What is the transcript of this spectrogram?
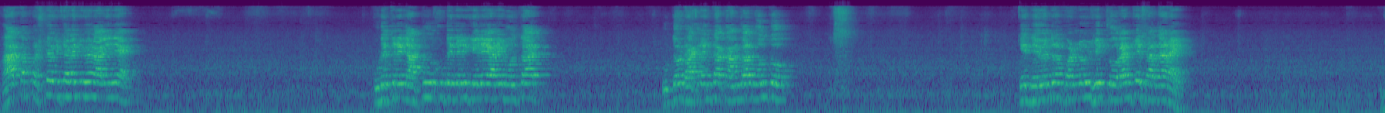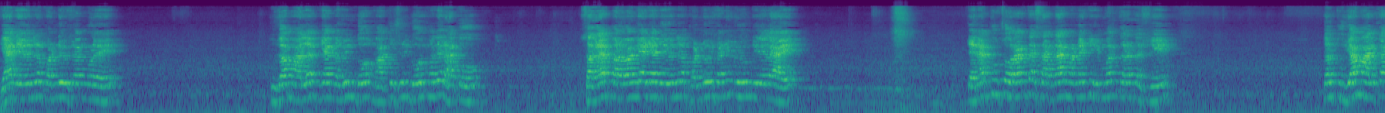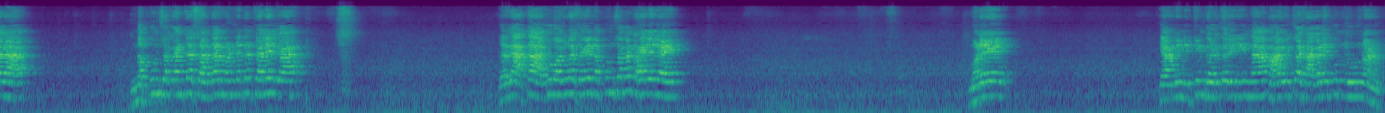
हा आता प्रश्न विचारायची वेळ आलेली आहे. कुठेतरी लातूर कुठेतरी गेले आणि बोलतात उद्धव ठाकरेंचा कामगार बोलतो. ते देवेंद्र फडणवीस हे चोरांचे सरदार आहे ज्या देवेंद्र फडणवीसांमुळे तुझा मालक ज्या नवीन दोन मातोश्री दोन मध्ये राहतो. सगळ्या परवानग्या ज्या देवेंद्र फडणवीसांनी मिळवून दिलेल्या आहेत त्यांना तू चोरांचा सरदार म्हणण्याची हिंमत करत असशील तर तुझ्या मालकाला नपुंसकांचा सरदार म्हणलं तर चालेल का? तर आता आजूबाजूला सगळे नपुंसकच राहिलेले आहेत. म्हणे की आम्ही नितीन गडकरीजींना महाविकास आघाडीतून निवडून आणू.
